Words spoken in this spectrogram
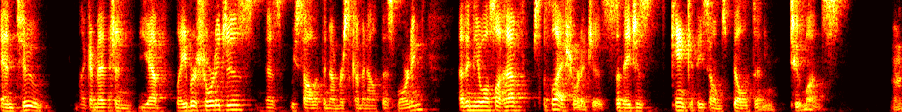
And two, like I mentioned, you have labor shortages, as we saw with the numbers coming out this morning. And then you also have supply shortages. So they just can't get these homes built in two months. Hmm.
